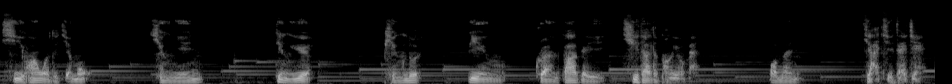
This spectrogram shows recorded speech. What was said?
喜欢我的节目，请您订阅、评论并转发给其他的朋友们。我们下期再见。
